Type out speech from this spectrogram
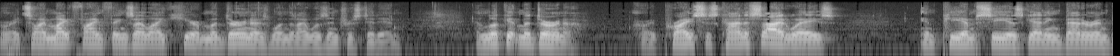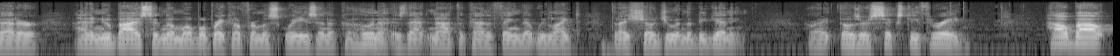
All right, so I might find things I like here. Moderna is one that I was interested in. And look at Moderna. All right, price is kind of sideways, and PMC is getting better and better. I had a new buy signal, MoBo breakout from a squeeze, and a kahuna. Is that not the kind of thing that we liked that I showed you in the beginning? All right, those are 63. How about,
